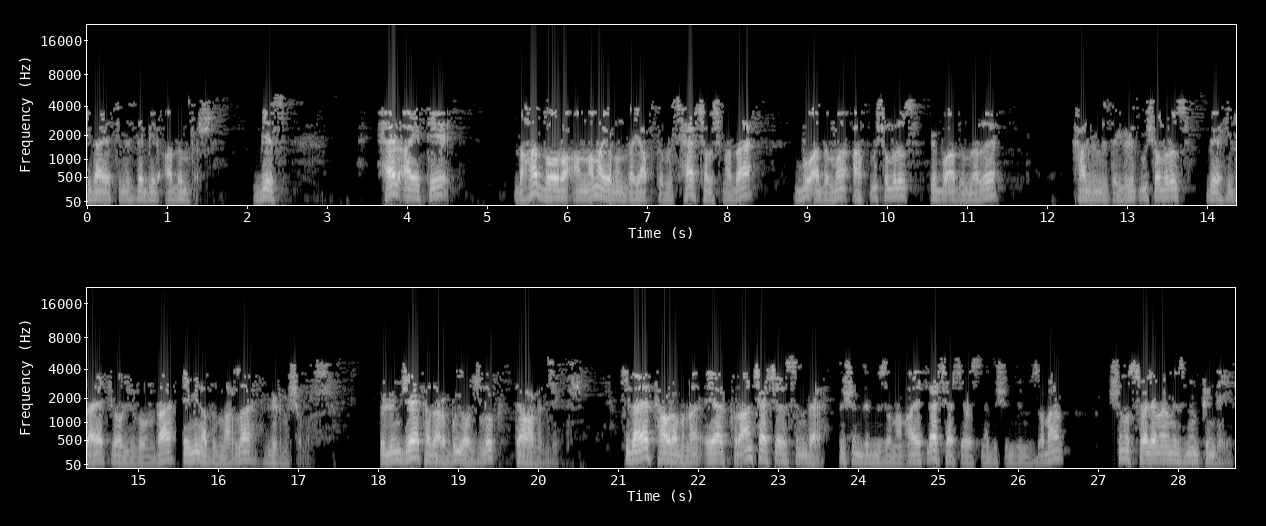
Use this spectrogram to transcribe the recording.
hidayetimizde bir adımdır. Biz her ayeti daha doğru anlama yolunda yaptığımız her çalışmada bu adımı atmış oluruz ve bu adımları kalbimizde yürütmüş oluruz ve hidayet yolculuğunda emin adımlarla yürümüş oluruz. Ölünceye kadar bu yolculuk devam edecektir. Hidayet kavramını eğer Kur'an çerçevesinde düşündüğümüz zaman, ayetler çerçevesinde düşündüğümüz zaman şunu söylememiz mümkün değil.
